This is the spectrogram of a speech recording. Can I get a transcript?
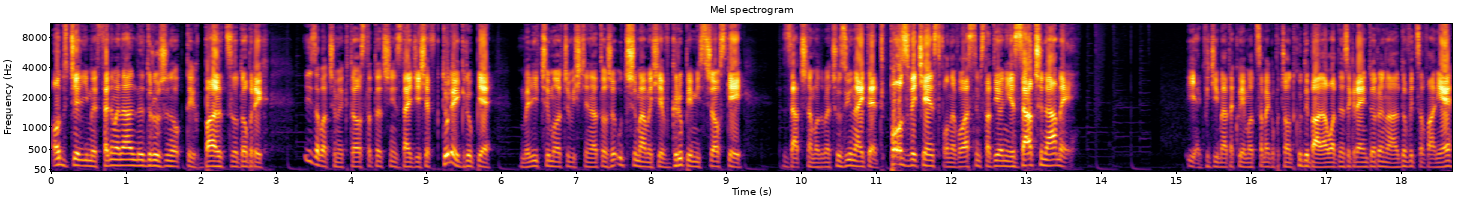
Oddzielimy fenomenalne drużyny od tych bardzo dobrych i zobaczymy kto ostatecznie znajdzie się w której grupie. My liczymy oczywiście na to, że utrzymamy się w grupie mistrzowskiej. Zaczynam od meczu z United. Po zwycięstwo na własnym stadionie zaczynamy! I jak widzimy, atakujemy od samego początku. Dybala, ładne zagranie do Ronaldo, wycofanie.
